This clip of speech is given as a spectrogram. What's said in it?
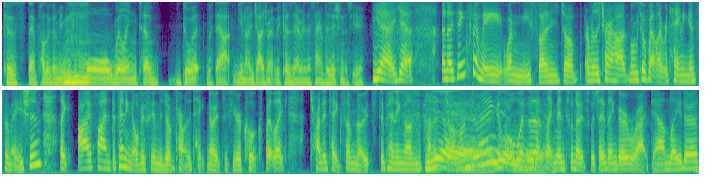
Because they're probably going to be more willing to do it without you know judgment because they're in the same position as you. Yeah, yeah. And I think for me, when you start a new job, I really try hard. When we talk about like retaining information, like I find, depending obviously on the job, I can't really take notes if you're a cook, but like trying to take some notes depending on the kind of job I'm doing, yeah, or whether yeah, that's yeah. like mental notes, which I then go write down later,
